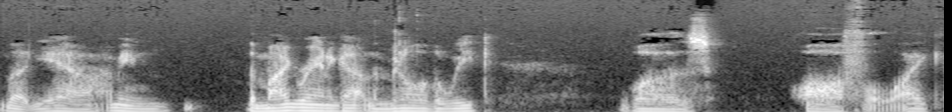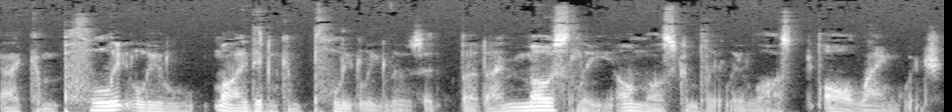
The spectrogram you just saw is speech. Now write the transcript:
But yeah, I mean, the migraine I got in the middle of the week was awful. I, I completely, well, I didn't completely lose it, but I mostly, almost completely lost all language.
